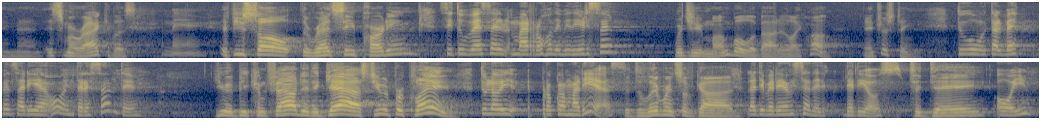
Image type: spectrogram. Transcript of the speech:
Amen. It's miraculous. Amén. If you saw the Red Sea parting, Si tú ves el mar rojo dividirse, would you mumble about it like, huh, interesting? tú tal vez pensarías, oh, interesante. You would be confounded, aghast. You would proclaim Tú lo proclamarías, the deliverance of God la diferencia de, de Dios. today Hoy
